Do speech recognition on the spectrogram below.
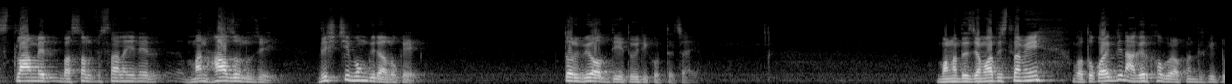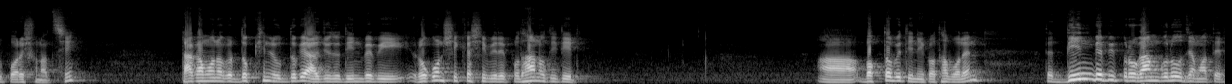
ইসলামের বা সলফি সালাইনের মানহাজ অনুযায়ী দৃষ্টিভঙ্গির আলোকে তরবিয়ত দিয়ে তৈরি করতে চায়। বাংলাদেশ জামাত ইসলামী গত কয়েকদিন আগের খবর আপনাদেরকে একটু পরে শোনাচ্ছি। ঢাকা মহানগর দক্ষিণের উদ্যোগে আয়োজিত দিনব্যাপী রোকন শিক্ষা শিবিরে প্রধান অতিথির বক্তব্যে তিনি কথা বলেন। তো দিনব্যাপী প্রোগ্রামগুলো জামাতের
